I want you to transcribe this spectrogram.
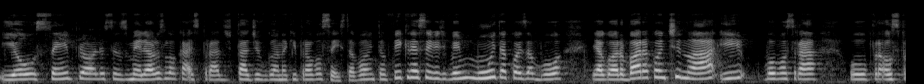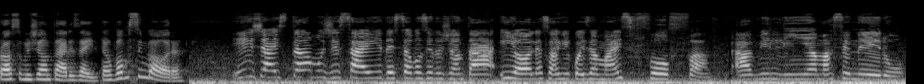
E eu sempre olho, assim, os melhores locais pra estar divulgando aqui pra vocês, tá bom? Então fique nesse vídeo que vem muita coisa boa. E agora bora continuar e vou mostrar o, os próximos jantares aí. Então vamos embora. E já estamos de saída, estamos indo jantar. E olha só que coisa mais fofa. A Vilinha Marceneiro.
